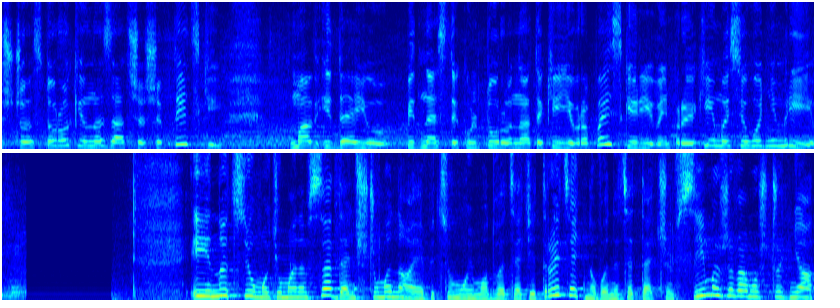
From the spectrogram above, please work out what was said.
що 100 років назад ще Шептицький. Мав ідею піднести культуру на такий європейський рівень, про який ми сьогодні мріємо. І на мить у мене все. День, що минає, підсумуємо о 20.30. Новини це те, чим всі ми живемо щодня.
